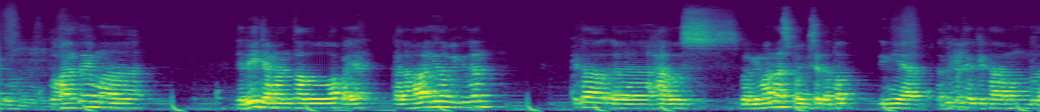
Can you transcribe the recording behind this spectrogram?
gitu. Hmm. Tuhan teh me- jadi jangan terlalu apa ya? Kadang-kadang kita pikirkan kita eh, harus bagaimana supaya bisa dapat ini ya. Tapi ketika kita untuk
